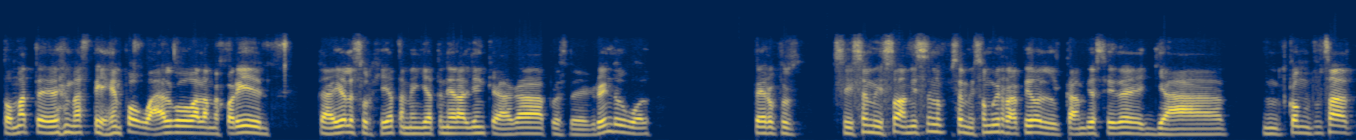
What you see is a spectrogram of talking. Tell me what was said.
tómate más tiempo o algo, a lo mejor y a ellos les surgía también ya tener a alguien que haga pues de Grindelwald, pero pues sí se me hizo, a mí se, se me hizo muy rápido el cambio así de ya, como, o sea,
